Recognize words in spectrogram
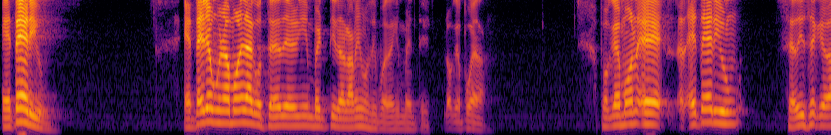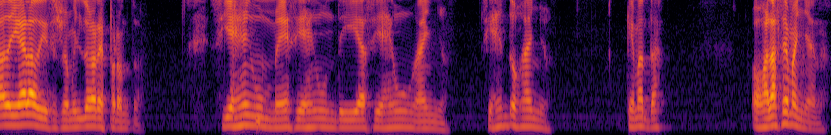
Ethereum. Ethereum es una moneda que ustedes deben invertir ahora mismo si pueden invertir, lo que puedan. Porque eh, Ethereum se dice que va a llegar a 18 mil dólares pronto. Si es en un mes, si es en un día, si es en un año, si es en dos años, ¿qué más da? Ojalá sea mañana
